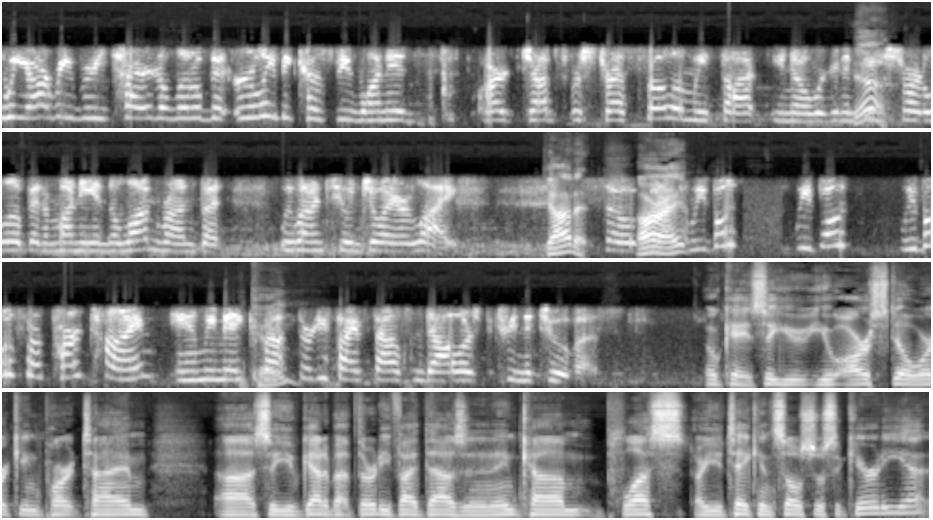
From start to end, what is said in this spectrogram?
We are we retired a little bit early because we wanted our jobs were stressful, and we thought, you know, we're going to Yeah. be short a little bit of money in the long run, but we wanted to enjoy our life. Got it. So All right. we both we both we both work part time, and we make Okay. about thirty five thousand dollars between the two of us. Okay. So you you are still working part time. Uh, so you've got about thirty five thousand in income. Plus, are you taking Social Security yet?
